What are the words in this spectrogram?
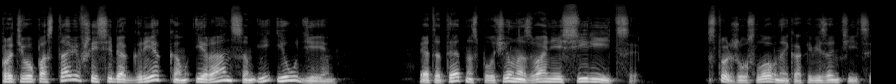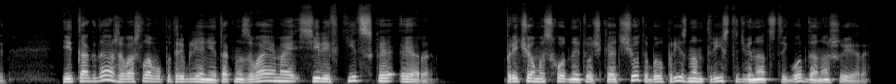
противопоставивший себя грекам, иранцам и иудеям. Этот этнос получил название сирийцы, столь же условное, как и византийцы, и тогда же вошла в употребление так называемая Селевкидская эра, причем исходной точкой отсчета был признан 312 год до нашей эры.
